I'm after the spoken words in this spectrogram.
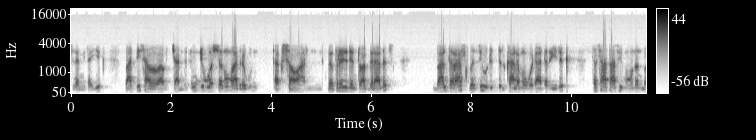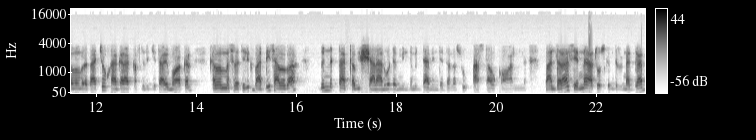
ስለሚጠይቅ በአዲስ አበባ ብቻ እንዲወሰኑ ማድረጉን ጠቅሰዋል። በፕሬዚደንቱ አገላለጽ ባልደራስ በዚህ ውድድር ካለመወዳደር ይልቅ ተሳታፊ መሆኑን በመምረጣቸው ከሀገር አቀፍ ድርጅታዊ መዋቅር ከመመስረት ይልቅ በአዲስ አበባ ብንታቀብ ይሻላል ወደሚል ድምዳሜ እንደደረሱ አስታውቀዋል። ባልደራስ የእነ አቶ እስክንድር ነጋን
